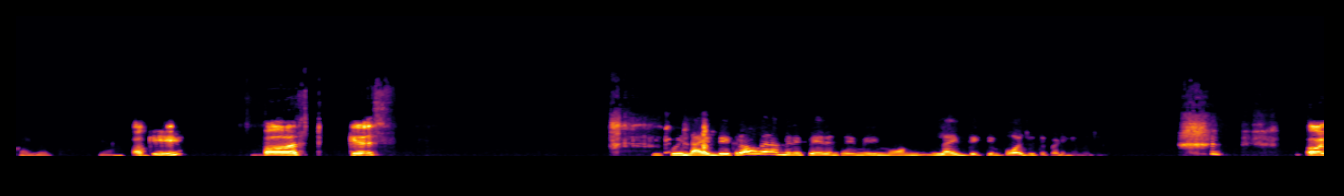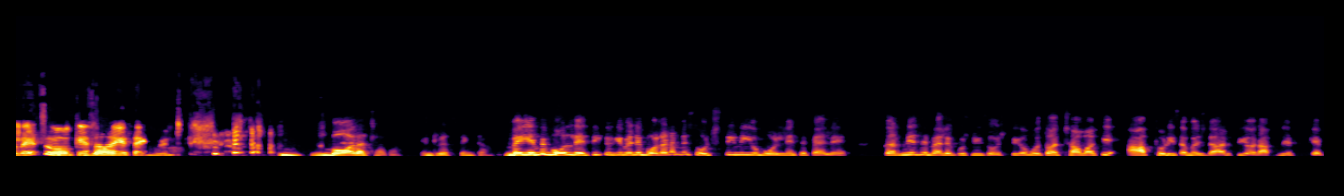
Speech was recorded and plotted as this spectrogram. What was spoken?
काइंड ऑफ़ ओके फ़र्स्ट किस कोई लाइव देख रहा होगा ना मेरे पेरेंट्स है मेरी मॉम लाइव देखती है बहुत जूते पड़ेंगे मुझे। ऑलराइट सो कैसा था ये सेगमेंट बहुत अच्छा था इंटरेस्टिंग था। मैं ये भी बोल देती क्योंकि मैंने बोला ना मैं सोचती नहीं हूँ बोलने से पहले करने से पहले कुछ नहीं सोचती हूँ। वो तो अच्छा हुआ कि आप थोड़ी समझदार थी और आपने स्केप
